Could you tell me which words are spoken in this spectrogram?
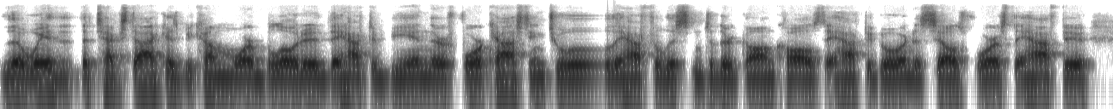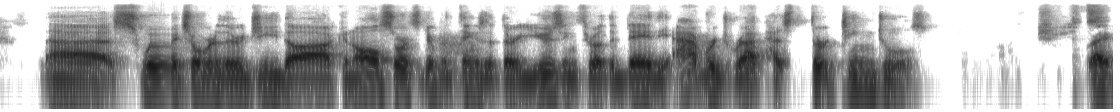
the way that the tech stack has become more bloated. They have to be in their forecasting tool. They have to listen to their gong calls. They have to go into Salesforce. They have to uh, switch over to their GDoc and all sorts of different things that they're using throughout the day. The average rep has 13 tools, right?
